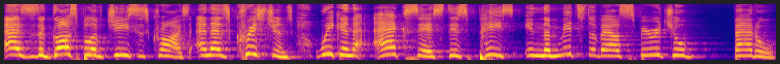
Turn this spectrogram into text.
As the gospel of Jesus Christ and as Christians, we can access this peace in the midst of our spiritual battle,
